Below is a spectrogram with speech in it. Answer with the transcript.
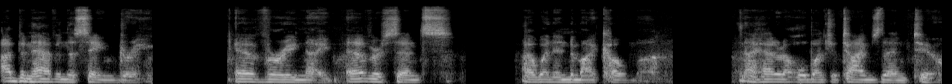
I've been having the same dream every night ever since I went into my coma. And I had it a whole bunch of times then, too.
